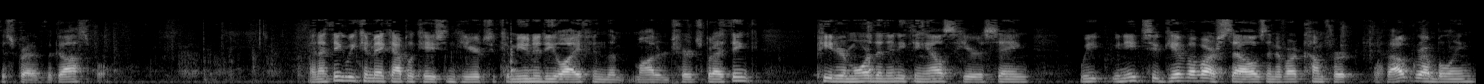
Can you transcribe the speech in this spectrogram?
the spread of the gospel. And I think we can make application here to community life in the modern church, but I think Peter more than anything else here is saying we, we need to give of ourselves and of our comfort without grumbling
